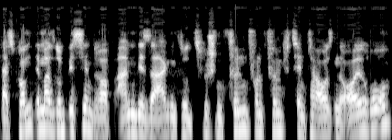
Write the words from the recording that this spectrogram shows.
Das kommt immer so ein bisschen drauf an. Wir sagen so zwischen 5.000 und 15.000 Euro.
